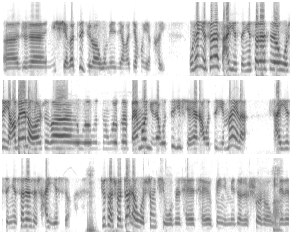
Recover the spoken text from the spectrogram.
呃，就是你写个字据了，我们两个结婚也可以。我说你说的啥意思？你说的是我是杨白劳，是个我我我个白毛女的，我自己写下拿我自己卖了，啥意思？你说的是啥意思？嗯，就他说这了，我生气，我不是才才跟你们在这说说，我在这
